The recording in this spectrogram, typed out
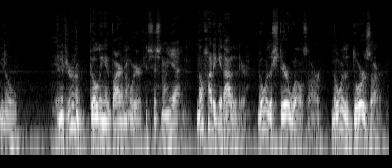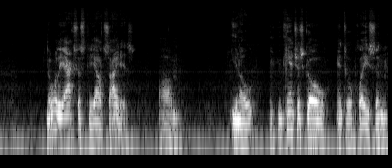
You know and if you're in a building environment where you're consistently at, know how to get out of there. Know where the stairwells are. Know where the doors are. Know where the access to the outside is. Um, you know, you can't just go into a place and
